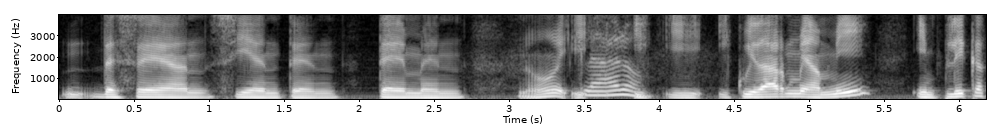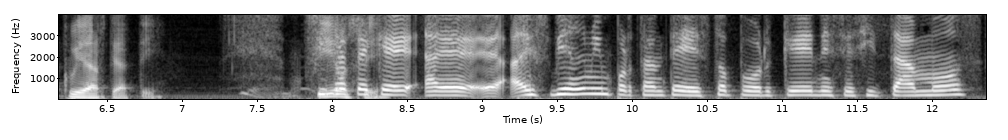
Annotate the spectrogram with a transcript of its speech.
desean, sienten, temen, ¿no? Y, Claro. y, y- y cuidarme a mí implica cuidarte a ti. Sí Fíjate sí. que eh, es bien importante esto porque necesitamos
